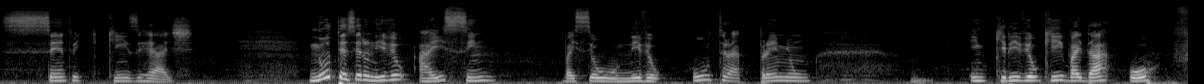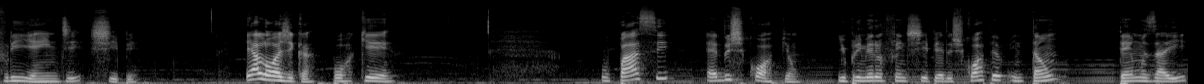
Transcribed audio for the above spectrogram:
115 reais. No terceiro nível, aí sim vai ser o nível ultra premium incrível que vai dar o friendship. É a lógica, porque o passe é do Scorpion e o primeiro friendship é do Scorpion, então temos aí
